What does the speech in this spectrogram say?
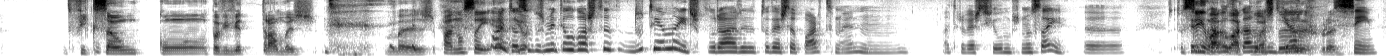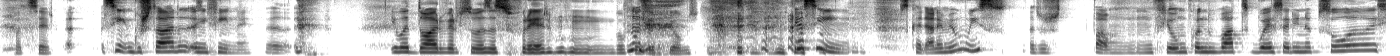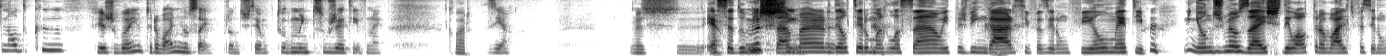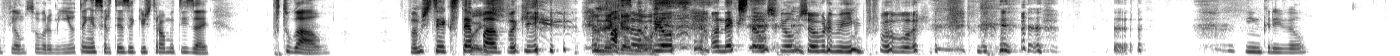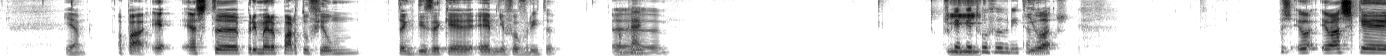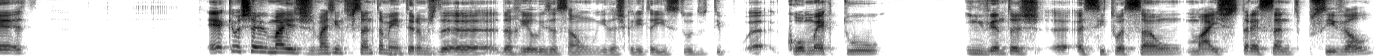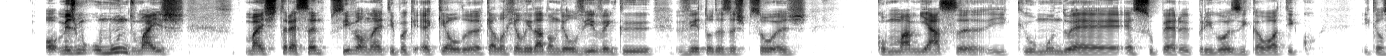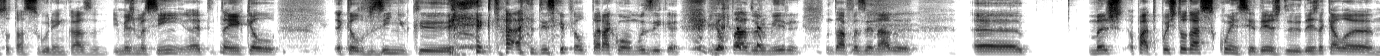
ficção com, para viver traumas. Mas, pá, não sei. Ou então eu- simplesmente ele gosta do tema e de explorar toda esta parte, não é? Num- através de filmes, não sei. Ser sim, um lá, lá que gosta. Sim, pode ser. Sim, gostar, enfim, né? Ah, Eu adoro ver pessoas a sofrer. Vou fazer filmes. É assim, se calhar é mesmo isso. A dos- pá, um filme, quando bate boa série na pessoa, é sinal de que fez bem o trabalho, não sei. Pronto, isto é tudo muito subjetivo, não é? Claro. Mas, yeah. Mas eh, essa do Mas sim. Midsummer, dele ter uma relação e depois vingar-se e fazer um filme, é tipo, nenhum dos meus ex deu ao trabalho de fazer um filme sobre mim. Eu tenho a certeza que os traumatizei. Portugal. Vamos ter que step Pois. up aqui. Onde é que andam? Onde é que estão os filmes sobre mim, por favor? Incrível. Yeah. Opa, é- esta primeira parte do filme tenho que dizer que é, é a minha favorita. Ok. Ah, Porquê é que é e- a tua favorita, e Marcos? Eu, eu acho que é. É a que eu achei mais, mais interessante também em termos da, eh, da realização e da escrita e isso tudo. Tipo, eh, como é que tu inventas eh, a situação mais estressante possível, ou mesmo o mundo mais, mais estressante possível, não é? Tipo, aque- aquele, aquela realidade onde ele vive em que vê todas as pessoas como uma ameaça e que o mundo é, é super perigoso e caótico e que ele só está seguro em casa. E mesmo assim, é, tem aquele, aquele vizinho que está a dizer para ele parar com a música e ele está a dormir, não está a fazer nada. Uh, mas opá, depois toda a sequência, desde, desde aquela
